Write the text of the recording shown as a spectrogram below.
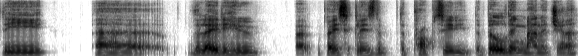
the uh, the lady who uh, basically is the, the property, the building manager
